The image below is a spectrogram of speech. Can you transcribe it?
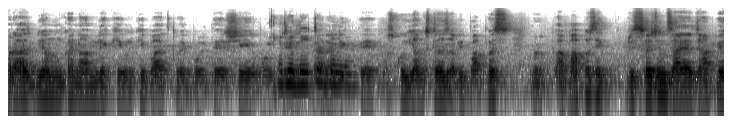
और आज भी हम उनका नाम लेके उनकी बात को एक बोलते हैं शेर बोलते हैं लिखते हैं। उसको यंगस्टर्स अभी वापस अब वापस एक रिसर्जेंस आया जहाँ पे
